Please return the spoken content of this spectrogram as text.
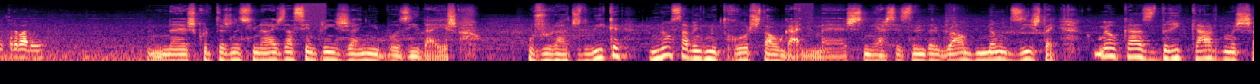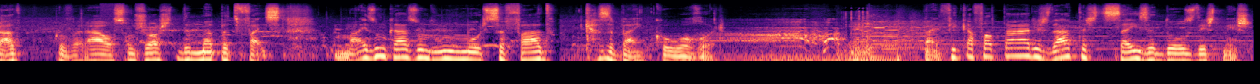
Eu trabalhei. Nas curtas nacionais há sempre engenho e boas ideias. Os jurados do ICA não sabem que no terror está o ganho, mas cineastas underground não desistem, como é o caso de Ricardo Machado, que levará ao São Jorge de Muppet Face. Mais um caso onde um humor safado casa bem com o horror. Bem, fica a faltar as datas de 6 a 12 deste mês.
